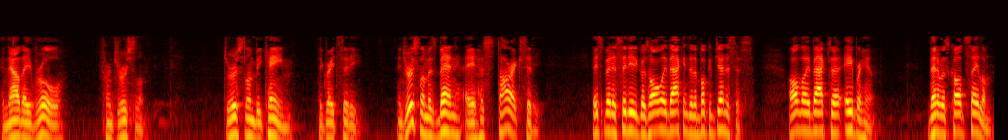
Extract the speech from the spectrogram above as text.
And now they rule from Jerusalem. Jerusalem became the great city. And Jerusalem has been a historic city. It's been a city that goes all the way back into the book of Genesis all the way back to Abraham. Then it was called Salem.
